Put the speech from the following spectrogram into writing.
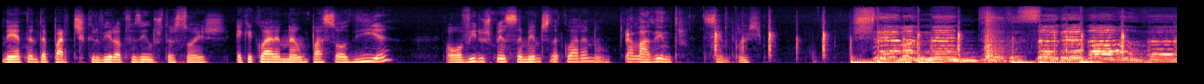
nem é tanta parte de escrever ou de fazer ilustrações. É que a Clara não passa o dia a ouvir os pensamentos da Clara não. É lá dentro. Sempre. Pois. extremamente desagradável.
